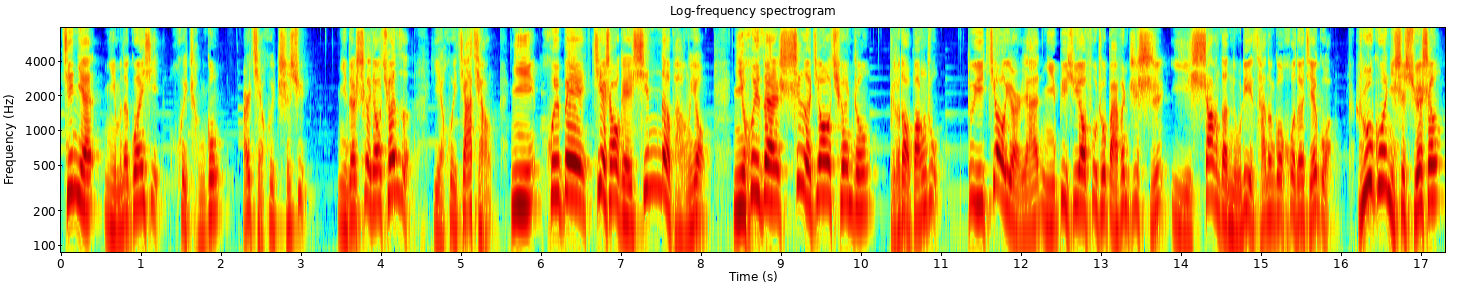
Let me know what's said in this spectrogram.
今年你们的关系会成功，而且会持续。你的社交圈子也会加强，你会被介绍给新的朋友，你会在社交圈中得到帮助。对于教育而言，你必须要付出百分之十以上的努力才能够获得结果。如果你是学生，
